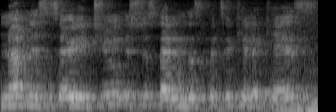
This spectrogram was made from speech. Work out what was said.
not necessarily true. It's just that in this particular case,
